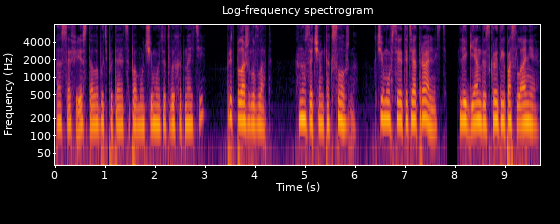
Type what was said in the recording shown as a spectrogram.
А София, стало быть, пытается помочь ему этот выход найти? Предположил Влад. Но зачем так сложно? К чему вся эта театральность? Легенды, скрытые послания?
